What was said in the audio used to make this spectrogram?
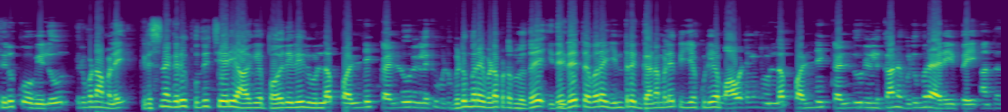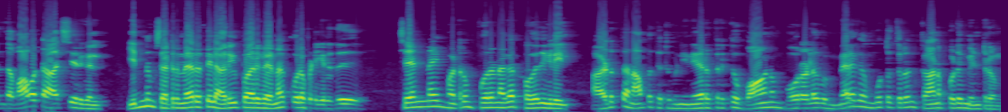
திருக்கோவிலூர் திருவண்ணாமலை கிருஷ்ணகிரி புதுச்சேரி ஆகிய பகுதிகளில் உள்ள பள்ளி கல்லூரிகளுக்கு விடுமுறை விடப்பட்டுள்ளது. இதை தவிர இன்று கனமழை பெய்யக்கூடிய மாவட்டங்களில் உள்ள பள்ளி கல்லூரிகளுக்கான விடுமுறை அறிவிப்பை அந்தந்த மாவட்ட ஆட்சியர்கள் இன்னும் சற்று நேரத்தில் அறிவிப்பார்கள் என கூறப்படுகிறது. சென்னை மற்றும் புறநகர் பகுதிகளில் அடுத்த 48 மணி நேரத்திற்கு வானம் ஓரளவு மேகமூட்டத்துடன் காணப்படும் என்றும்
